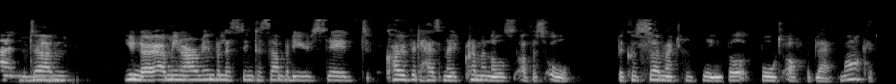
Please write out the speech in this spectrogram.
And, mm. um, you know, I mean, I remember listening to somebody who said COVID has made criminals of us all because so much was being bought, bought off the black market.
